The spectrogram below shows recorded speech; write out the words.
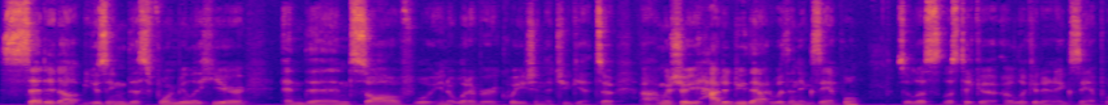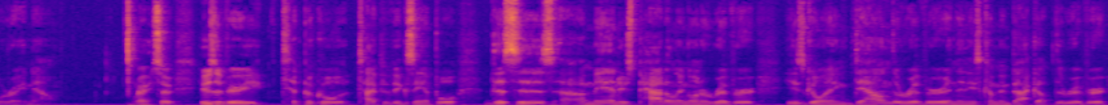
set it up using this formula here, and then solve you know whatever equation that you get. So uh, I'm going to show you how to do that with an example. So let's let's take a, a look at an example right now. All right, so here's a very typical type of example. This is a man who's paddling on a river. He's going down the river and then he's coming back up the river.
